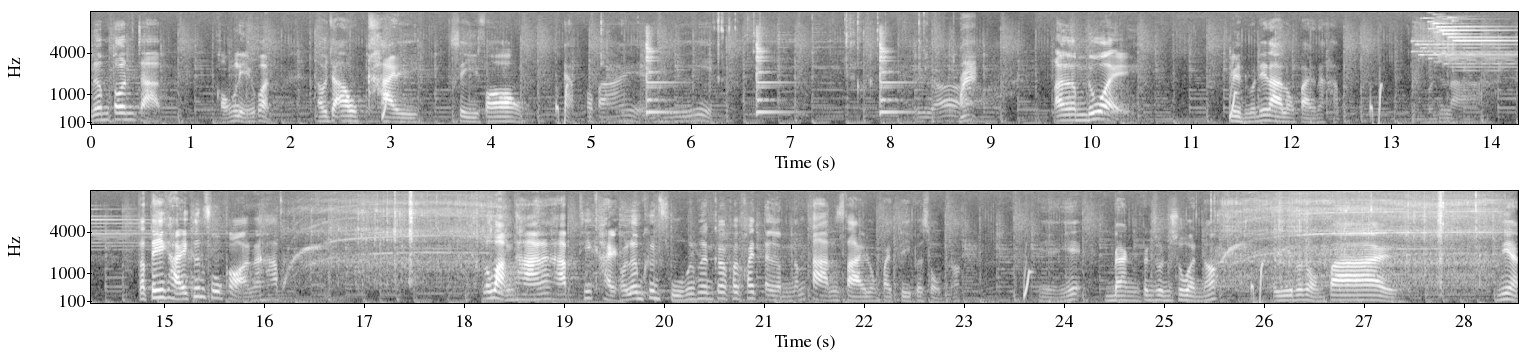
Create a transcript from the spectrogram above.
เริ่มต้นจากของเหลวก่อน เราจะเอาไข่สี่ฟองจับเข้าไปนี่เกลือเติมด้วยกลิ่นวานิลลาลงไปนะครับวานิลลาตะตีไข่ขึ้นฟูก่อนนะครับ ระหว่างทางนะครับที่ไข่เขาเริ่มขึ้นฟูเพื่อนๆก็ค่อย ๆ เติมน้ำตาลทรายลงไปตีผสมเนาะ นี่อย่างนี้แบ่งเป็นส่วนๆเนาะตีผสมไปเนี่ย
